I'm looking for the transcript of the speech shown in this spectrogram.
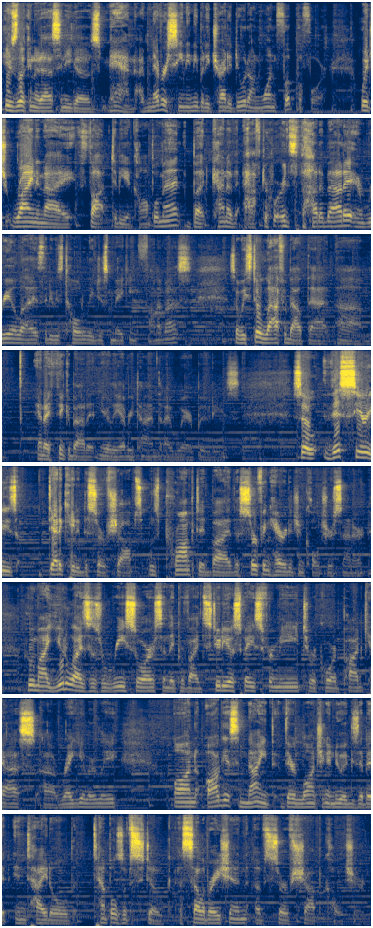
he was looking at us and he goes, Man, I've never seen anybody try to do it on one foot before, which Ryan and I thought to be a compliment, but kind of afterwards thought about it and realized that he was totally just making fun of us. So we still laugh about that. Um, and I think about it nearly every time that I wear booties. So this series dedicated to surf shops was prompted by the Surfing Heritage and Culture Center, whom I utilize as a resource, and they provide studio space for me to record podcasts uh, regularly. On August 9th, they're launching a new exhibit entitled Temples of Stoke, a celebration of surf shop culture.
